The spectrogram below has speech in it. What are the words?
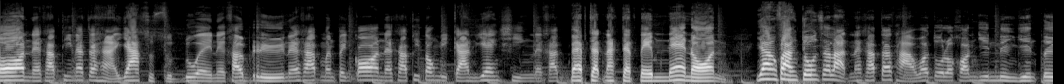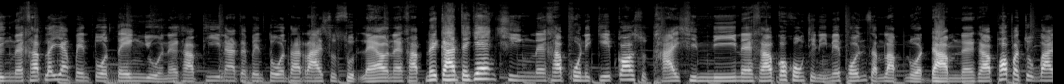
ก้อนนะครับที่น่าจะหายากสุดๆด้วยนะครับหรือนะครับมันเป็นก้อนนะครับที่ต้องมีการแย่งชิงนะครับแบบจัดหนักจัดเต็มแน่นอน อย่างฝั่งโจรสลัดนะครับถ้าถามว่าตัวละครยืนหนึ่งยืนตึงนะครับและยังเป็นตัวเต็งอยู่นะครับที่น่าจะเป็นตัวอันตรายสุดๆแล้วนะครับในการจะแย่งชิงนะครับโพนิกิฟก็สุดท้ายชิ้นนี้นะครับก็คงจะหนีไม่พ้นสำหรับหนวดดำนะครับเพราะปัจจุบัน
